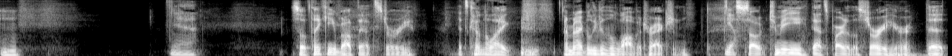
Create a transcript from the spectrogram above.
Mm. Yeah. So thinking about that story, it's kind of like I mean I believe in the law of attraction. Yes. So to me, that's part of the story here that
